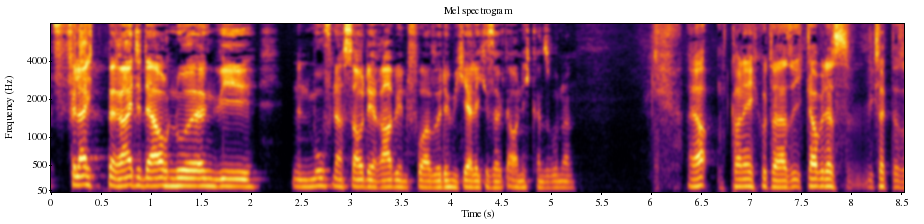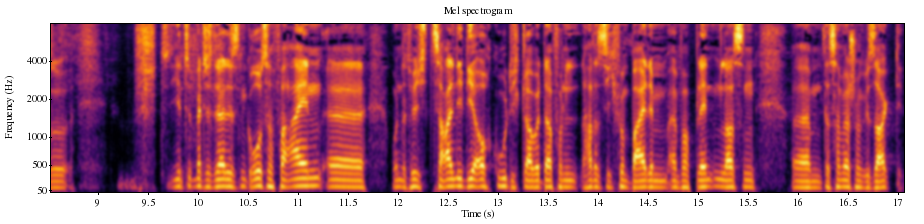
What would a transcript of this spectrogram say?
vielleicht bereitet er auch nur irgendwie einen Move nach Saudi-Arabien vor, würde mich ehrlich gesagt auch nicht ganz wundern. Ja, kann echt gut sein. Also ich glaube, dass, wie gesagt, also Manchester United ist ein großer Verein äh, und natürlich zahlen die dir auch gut. Ich glaube, davon hat er sich von beidem einfach blenden lassen. Ähm, das haben wir schon gesagt.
